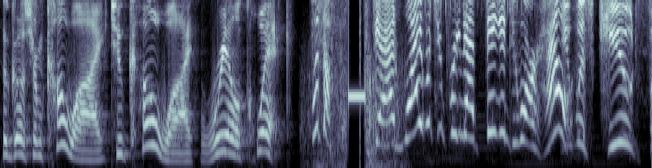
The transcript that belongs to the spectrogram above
who goes from kawaii to kawaii real quick. What the f, Dad? Why would you bring that thing into our house? It was cute. F-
